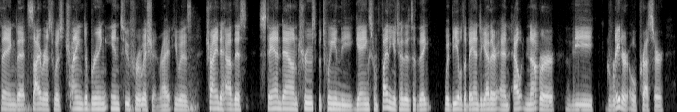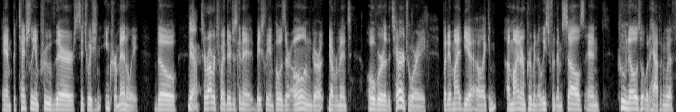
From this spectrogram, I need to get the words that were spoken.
thing that Cyrus was trying to bring into fruition, right? He was trying to have this stand down truce between the gangs from fighting each other so they would be able to band together and outnumber the greater oppressor and potentially improve their situation incrementally. Though, yeah, to Robert's point, they're just going to basically impose their own go- government over the territory, but it might be a, like a minor improvement, at least for themselves. And who knows what would happen with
